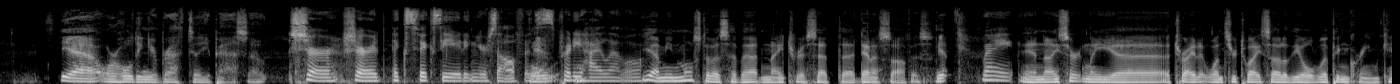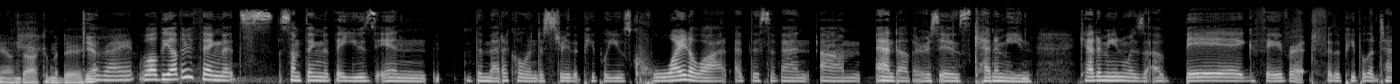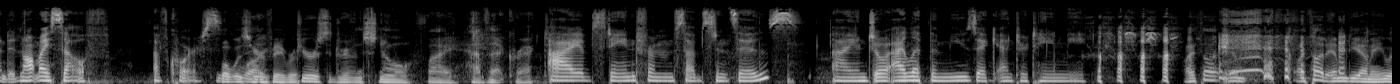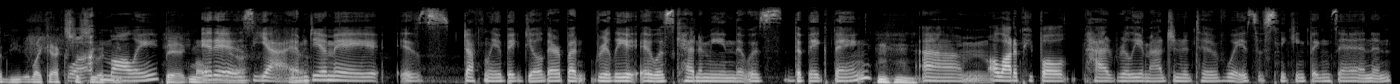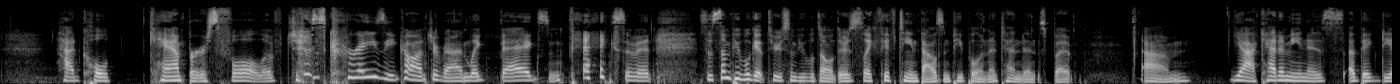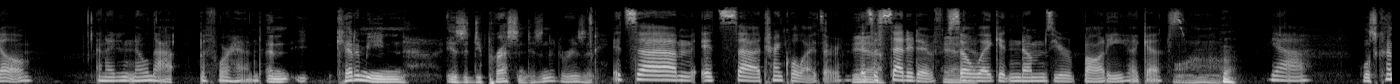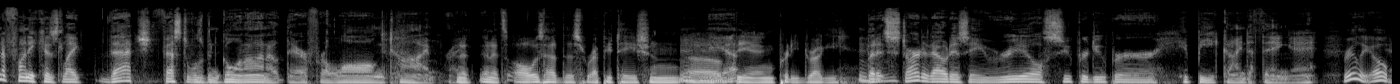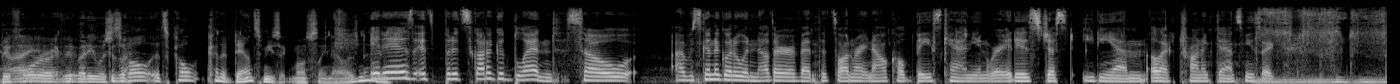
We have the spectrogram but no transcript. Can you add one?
Yeah, or holding your breath till you pass out. Sure, sure, asphyxiating yourself. It's Well, pretty high level, yeah, I mean, most of us have had nitrous at the dentist's office. Yep. right? And I certainly uh, tried it once or twice out of the old whipping cream can back in the day. Yeah. Right. Well, the other thing that's something that they use in the medical industry that people use quite a lot at this event um, and others is ketamine. Ketamine was a big favorite for the people that attended. Not myself. Of course. What was Well, your favorite? Pure as the driven snow, if I have that correct. I abstained from substances. I enjoy. I let the music entertain me. I thought M- I thought MDMA would be like ecstasy would Molly, be big. Molly, It is, yeah. MDMA is definitely a big deal there, but really, it was ketamine that was the big thing. Mm-hmm. Um, a lot of people had really imaginative ways of sneaking things in, and had cold campers full of just crazy contraband, like bags and bags of it. So some people get through, some people don't. There's like fifteen thousand people in attendance, but um, yeah, ketamine is a big deal, and I didn't know that beforehand. And ketamine is a depressant, isn't it, or is it? It's um it's a tranquilizer. It's a sedative. Yeah, so yeah. like it numbs your body, I guess. Yeah. Well, it's kind of funny because like that festival's been going on out there for a long time, right? and, it, and it's always had this reputation of Yeah. being pretty druggy. But it started out as a real super duper hippie kind of thing, eh? Really? Oh, before everybody was because it all it's called kind of dance music mostly now, isn't it? It is. It's but it's got a good blend. So I was going to go to another event that's on right now called Bass Canyon where it is just EDM electronic dance music.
